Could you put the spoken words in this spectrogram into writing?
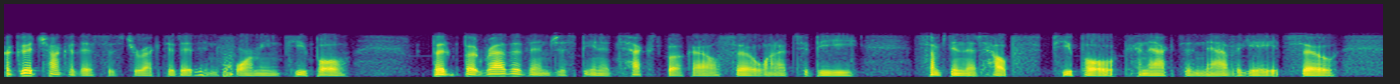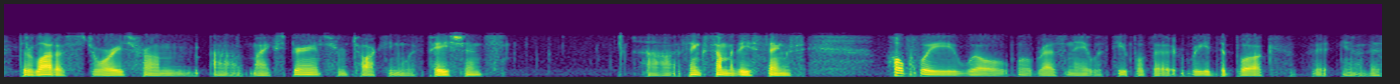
a good chunk of this is directed at informing people. But but rather than just being a textbook, I also want it to be something that helps people connect and navigate. So there are a lot of stories from uh, my experience from talking with patients. Uh, I think some of these things hopefully will will resonate with people that read the book that you know this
